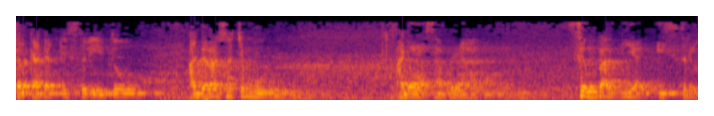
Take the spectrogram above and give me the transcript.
Terkadang istri itu ada rasa cemburu ada rasa berat. Sebagian istri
